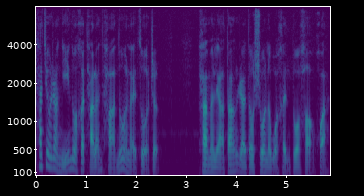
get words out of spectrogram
他就让尼诺和塔兰塔诺来作证，他们俩当然都说了我很多好话。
